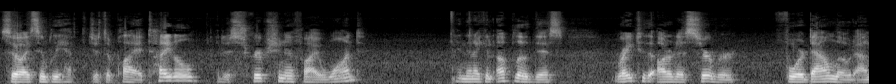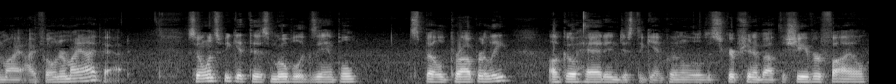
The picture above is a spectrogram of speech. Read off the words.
So I simply have to just apply a title, a description if I want, and then I can upload this right to the Autodesk server for download on my iPhone or my iPad. So once we get this mobile example spelled properly, I'll go ahead and just again put in a little description about the shaver file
